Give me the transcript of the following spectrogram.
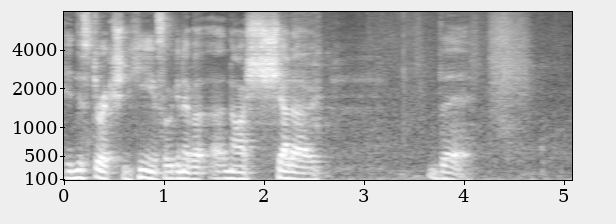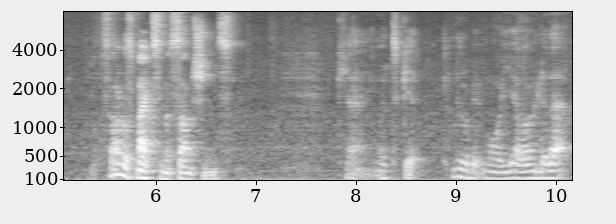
in this direction here, so we can have a, a nice shadow there. So I'll just make some assumptions. Okay, let's get a little bit more yellow into that.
